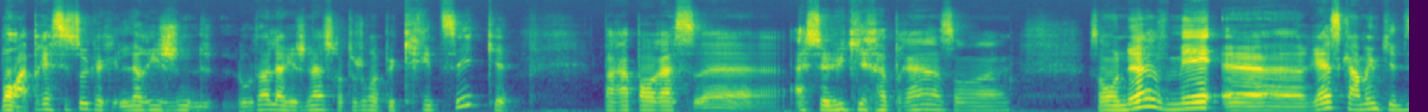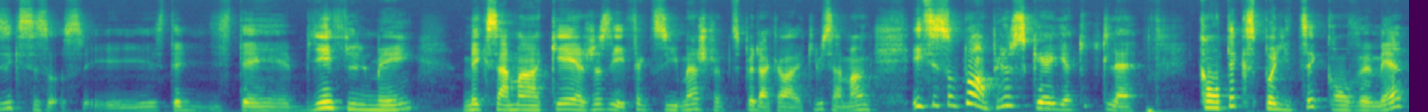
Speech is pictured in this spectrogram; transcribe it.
Bon, après, c'est sûr que l'auteur de l'original sera toujours un peu critique par rapport à, à celui qui reprend son son œuvre, mais euh, reste quand même qu'il dit que. C'était bien filmé, mais que ça manquait. Effectivement, je suis un petit peu d'accord avec lui, ça manque. Et c'est surtout en plus qu'il y a tout le contexte politique qu'on veut mettre.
